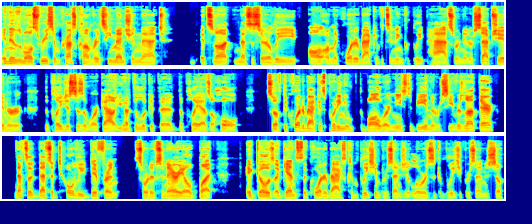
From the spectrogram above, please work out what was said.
in his most recent press conference, he mentioned that it's not necessarily all on the quarterback if it's an incomplete pass or an interception or the play just doesn't work out. You have to look at the the play as a whole. So if the quarterback is putting the ball where it needs to be and the receiver's not there, that's a that's a totally different sort of scenario, but it goes against the quarterback's completion percentage. It lowers the completion percentage. So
